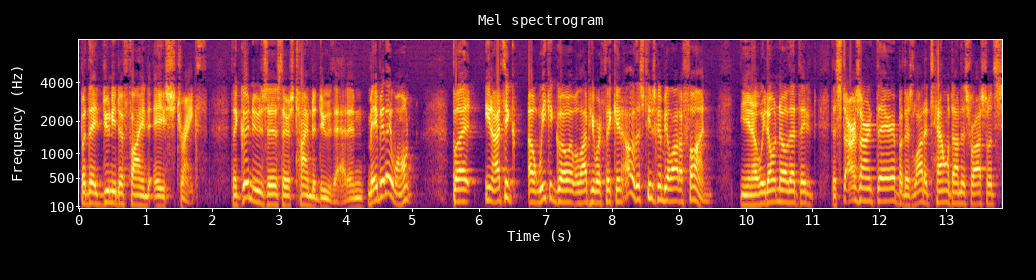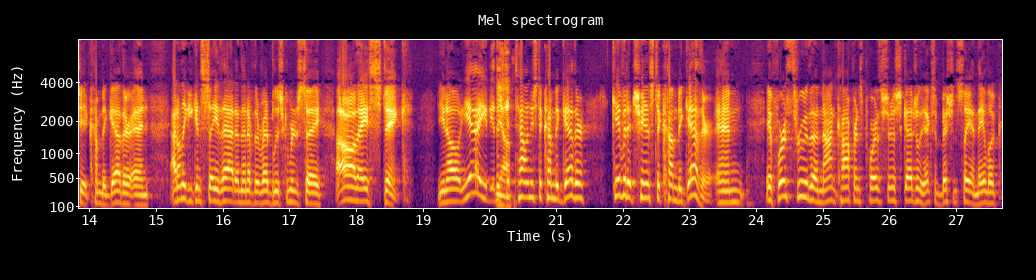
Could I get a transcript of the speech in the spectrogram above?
but they do need to find a strength. The good news is there's time to do that, and maybe they won't. But you know, I think a week ago, a lot of people were thinking, "Oh, this team's going to be a lot of fun." You know, we don't know that they, the stars aren't there, but there's a lot of talent on this roster. Let's see it come together. And I don't think you can say that. And then if the red blue scrimmage say, "Oh, they stink," you know, yeah, the yeah. talent needs to come together. Give it a chance to come together. And if we're through the non-conference portion of the schedule, the exhibition slate, and they look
